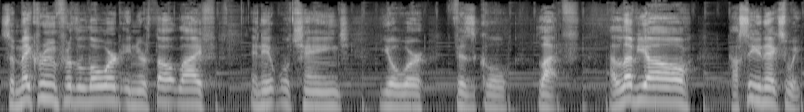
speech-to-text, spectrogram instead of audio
So make room for the Lord in your thought life, and it will change your physical life. I love y'all. I'll see you next week.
